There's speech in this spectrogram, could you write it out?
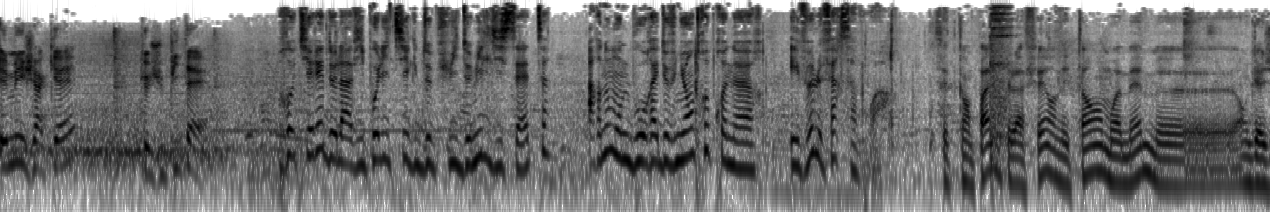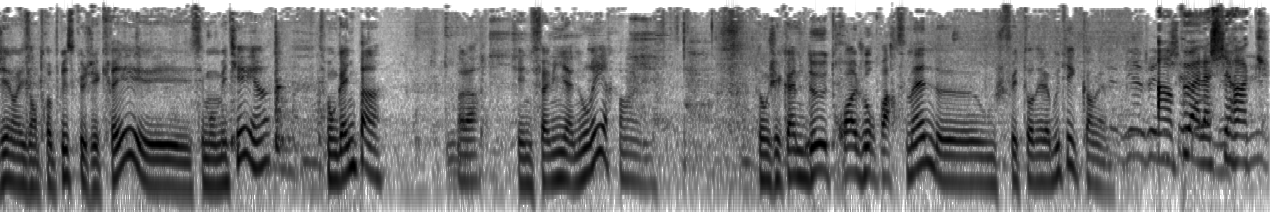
Aimé Jacquet que Jupiter. Retiré de la vie politique depuis 2017, Arnaud Montebourg est devenu entrepreneur et veut le faire savoir. Cette campagne, je l'ai fait en étant moi-même euh, engagé dans les entreprises que j'ai créées. Et c'est mon métier, hein. c'est mon gagne-pain. Voilà. J'ai une famille à nourrir quand même. Donc j'ai quand même deux, trois jours par semaine de- où je fais tourner la boutique quand même. Un peu à la Chirac,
